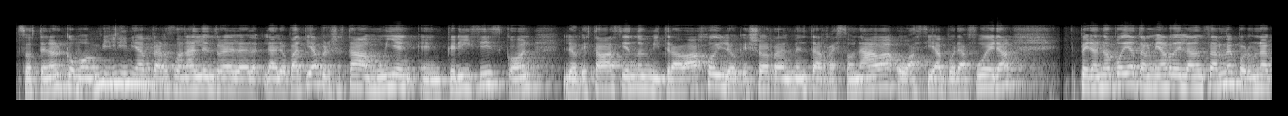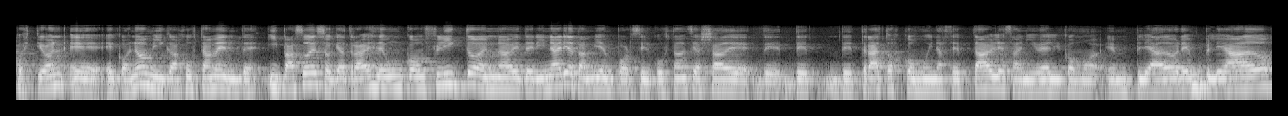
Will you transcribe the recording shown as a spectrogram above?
sostener como mi línea personal dentro de la, alopatía, pero yo estaba muy en, crisis con lo que estaba haciendo en mi trabajo y lo que yo realmente resonaba o hacía por afuera pero no podía terminar de lanzarme por una cuestión eh, económica justamente. Y pasó eso, que a través de un conflicto en una veterinaria, también por circunstancias ya de, tratos como inaceptables a nivel como empleador-empleado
